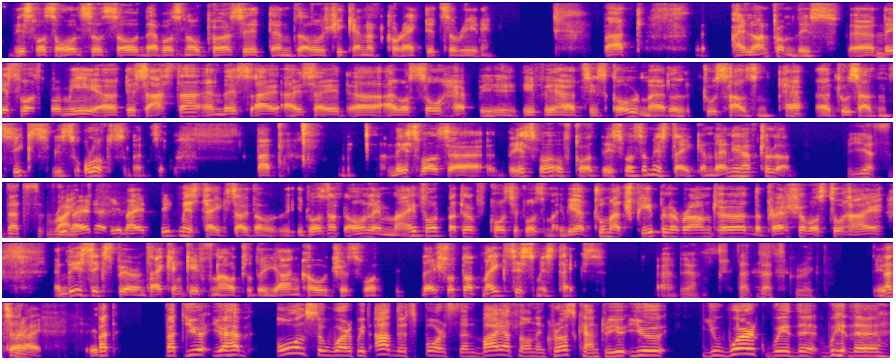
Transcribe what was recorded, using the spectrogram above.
This was also so there was no pursuit, and so she cannot correct it so really. But I learned from this. Uh, mm. This was for me a disaster, and this I, I said uh, I was so happy if we had this gold medal 2010, uh, 2006 with Olofsson and so. But this was uh, this was of course this was a mistake, and then you have to learn. Yes, that's right. We made, we made big mistakes. Although it was not only my fault, but of course it was. We had too much people around her. The pressure was too high, and this experience I can give now to the young coaches. What they should not make these mistakes. Yeah, yeah that that's correct. It's, that's correct. Uh, but but you you have also worked with other sports than biathlon and cross country. You you you work with uh, with. Uh,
